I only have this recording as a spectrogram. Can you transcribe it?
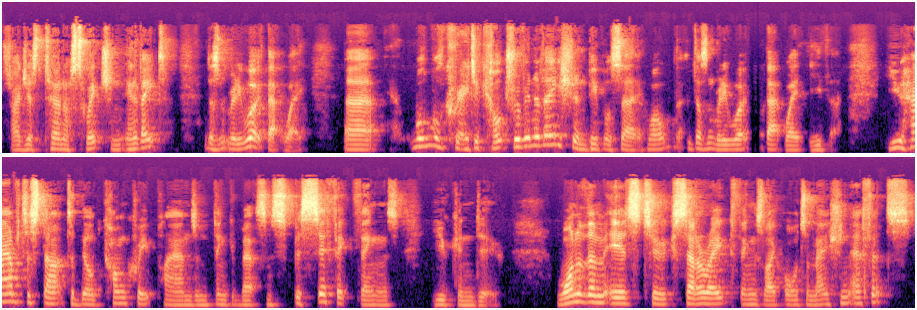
Should I just turn a switch and innovate? It doesn't really work that way. Uh, we'll, we'll create a culture of innovation, people say. Well, it doesn't really work that way either. You have to start to build concrete plans and think about some specific things you can do. One of them is to accelerate things like automation efforts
